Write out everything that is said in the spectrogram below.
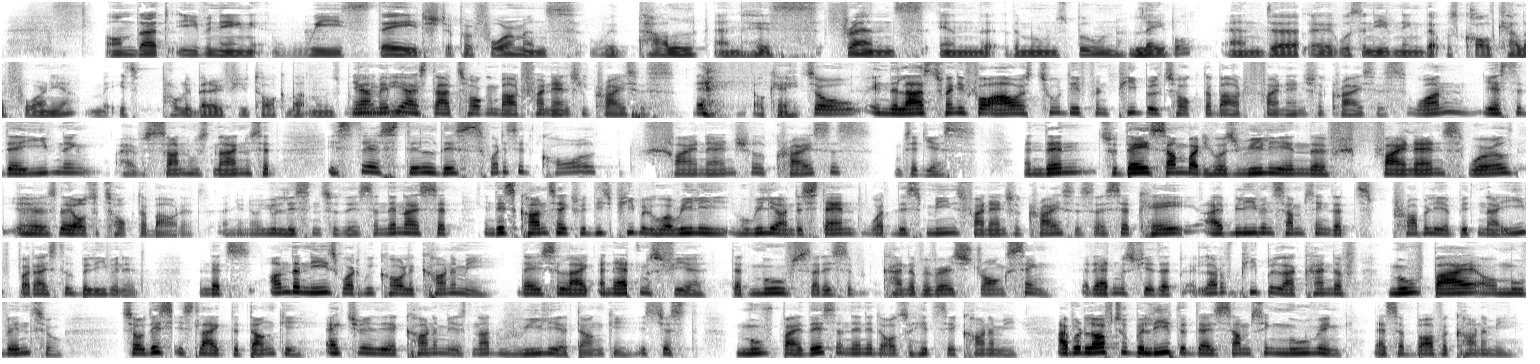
on that evening, we staged a performance with Tal and his friends in the, Moon Spoon label. And uh, it was an evening that was called California. It's probably better if you talk about Moon Spoon. Yeah, maybe me. I start talking about financial crisis. okay. So in the last 24 hours, two different people talked about financial crisis. One yesterday evening, I have a son who's nine who said, "Is there still this? What is it called? Financial crisis?" I said, "Yes." And then today, somebody who was really in the finance world, uh, they also talked about it. And you know, you listen to this. And then I said, in this context, with these people who are really, who really understand what this means, financial crisis, I said, okay, I believe in something that's probably a bit naive, but I still believe in it. And that's underneath what we call economy. There is like an atmosphere that moves, that is kind of a very strong thing. An atmosphere that a lot of people are kind of moved by or move into. So this is like the donkey. Actually, the economy is not really a donkey. It's just moved by this and then it also hits the economy. I would love to believe that there's something moving that's above economy.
